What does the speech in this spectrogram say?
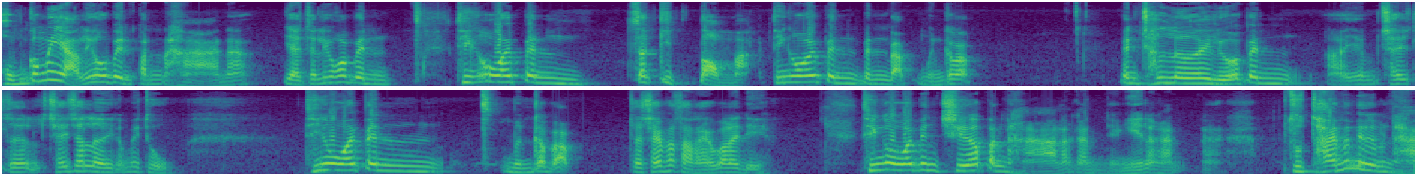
ผมก็ไม่อยากเรียกว่าเป็นปัญหานะ อยากจะเรียกว่าเป็นทิ้งเอาไว้เป็นสกิดต่อมอะทิ้งเอาไว้เป็นเป็นแบบเหมือนกับแบบเป็นเฉลยหรือว่าเป็นอ่ายังใช้ใช้เฉลยก็ไม่ถูก ทิ้งเอาไว้เป็นเหมือนกับแบบจะใช้ภาษาไทยว่าอะไรดี ทิ้งเอาไว้เป็นเชื้อปัญหาแล้วกันอย่างนี้แล้วกันนะสุดท้ายไม่เป็นปัญหา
